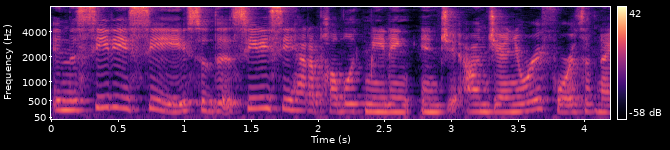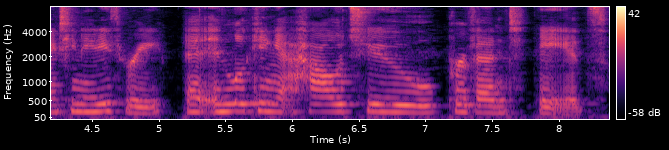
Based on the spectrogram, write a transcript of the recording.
in the CDC. So the CDC had a public meeting in on January fourth of 1983 uh, in looking at how to prevent AIDS.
